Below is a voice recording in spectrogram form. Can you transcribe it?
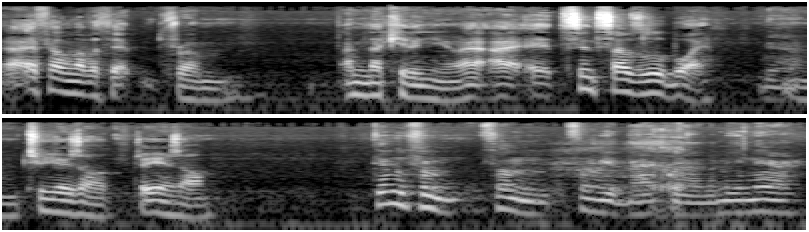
I fell in love with it from. I'm not kidding you. I, I it, since I was a little boy, yeah. I'm two years old, three years old. Coming from from from your background, I mean, there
